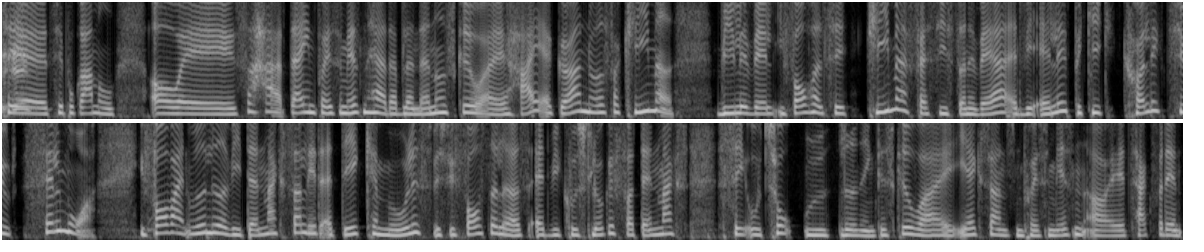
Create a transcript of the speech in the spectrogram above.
til, øh, til programmet. Og øh, så har der en på sms'en her, der blandt andet skriver, øh, hej, at gøre noget for klimaet ville vel i forhold til klimafascisterne være, at vi alle begik kollektivt selvmord. I forvejen udleder vi i Danmark så lidt, at det ikke kan måles, hvis vi forestiller os, at vi kunne slukke for Danmarks CO2-udledning. Det skriver øh, Erik Sørensen på sms'en, og øh, tak for den.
